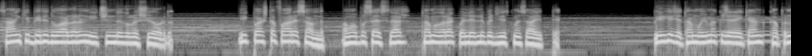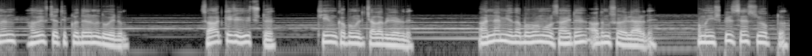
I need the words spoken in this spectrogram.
Sanki biri duvarların içinde dolaşıyordu. İlk başta fare sandım ama bu sesler tam olarak belirli bir ritme sahipti. Bir gece tam uyumak üzereyken kapının hafifçe tıkladığını duydum. Saat gece üçtü. Kim kapımı çalabilirdi? Annem ya da babam olsaydı adımı söylerdi. Ama hiçbir ses yoktu.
